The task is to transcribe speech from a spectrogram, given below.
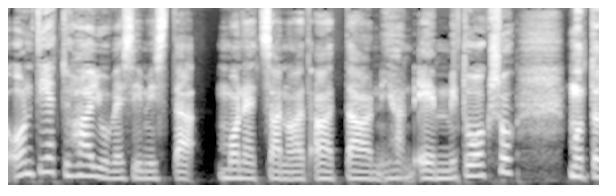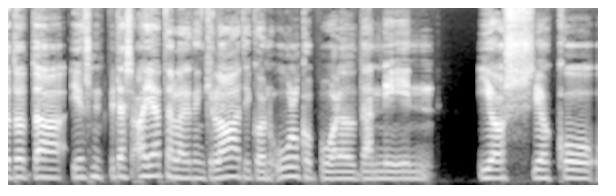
on tietty hajuvesi, mistä monet sanoo, että tämä on ihan emmituoksu, mutta tota, jos nyt pitäisi ajatella jotenkin laatikon ulkopuolelta, niin jos joku,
